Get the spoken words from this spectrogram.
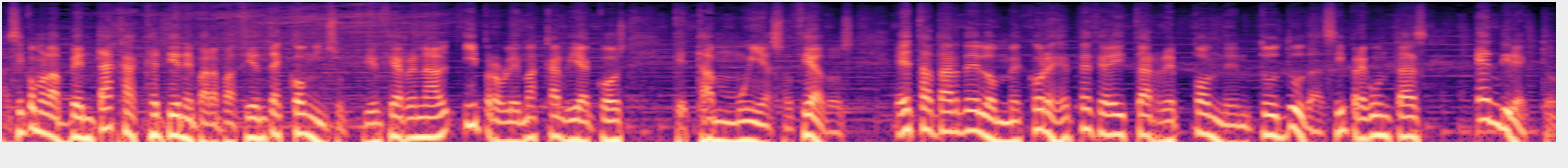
así como las ventajas que tiene para pacientes con insuficiencia renal y problemas cardíacos que están muy asociados. Esta tarde los mejores especialistas responden tus dudas y preguntas en directo.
